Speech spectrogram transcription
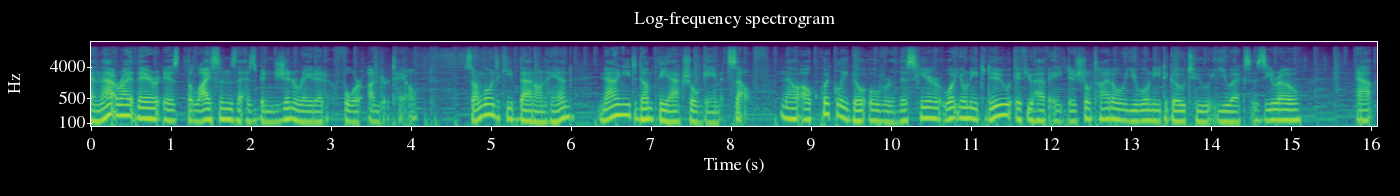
and that right there is the license that has been generated for Undertale. So I'm going to keep that on hand. Now I need to dump the actual game itself. Now I'll quickly go over this here. What you'll need to do if you have a digital title, you will need to go to UX0, app,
